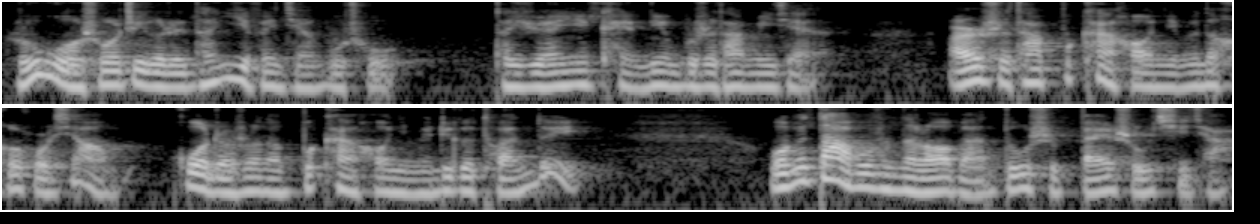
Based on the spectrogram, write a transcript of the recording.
如果说这个人他一分钱不出，他原因肯定不是他没钱。而是他不看好你们的合伙项目，或者说呢不看好你们这个团队。我们大部分的老板都是白手起家，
